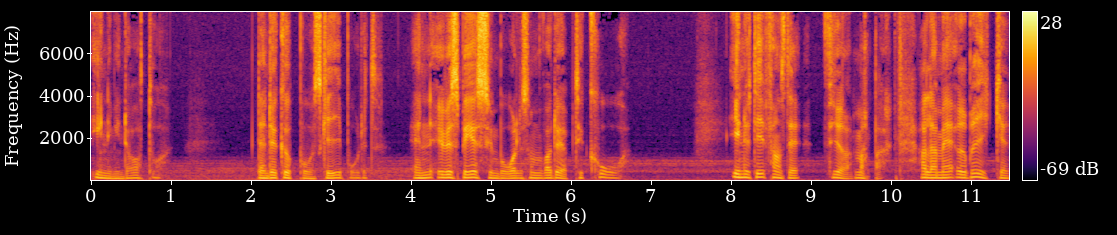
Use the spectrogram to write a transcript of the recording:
in i min dator. Den dök upp på skrivbordet. En USB-symbol som var döpt till K. Inuti fanns det fyra mappar, alla med rubriker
